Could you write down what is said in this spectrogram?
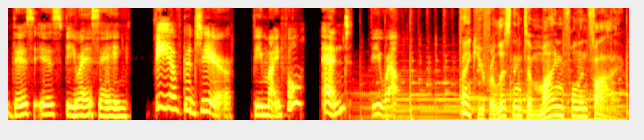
this is Spiwe saying, be of good cheer, be mindful, and be well. Thank you for listening to Mindful in 5.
